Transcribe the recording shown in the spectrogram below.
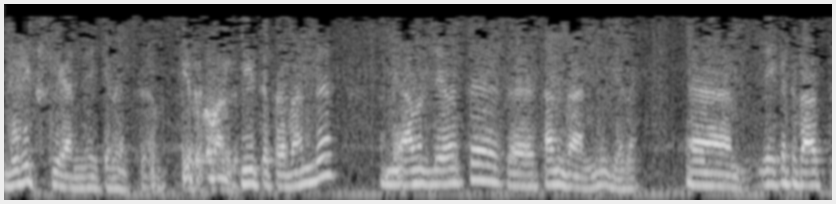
ලිරික්ස් ලියන්නේ කියලා ගීත ප්‍රබන්ධ. මේ අමර දේවත සංගාන්නේ කියලා ඒකට තවත්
